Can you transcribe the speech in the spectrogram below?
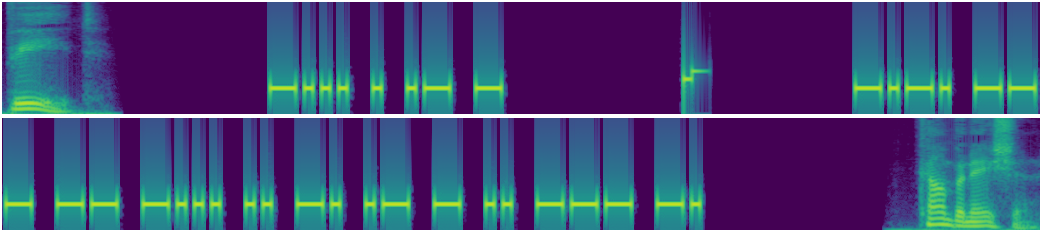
Beat. Combination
